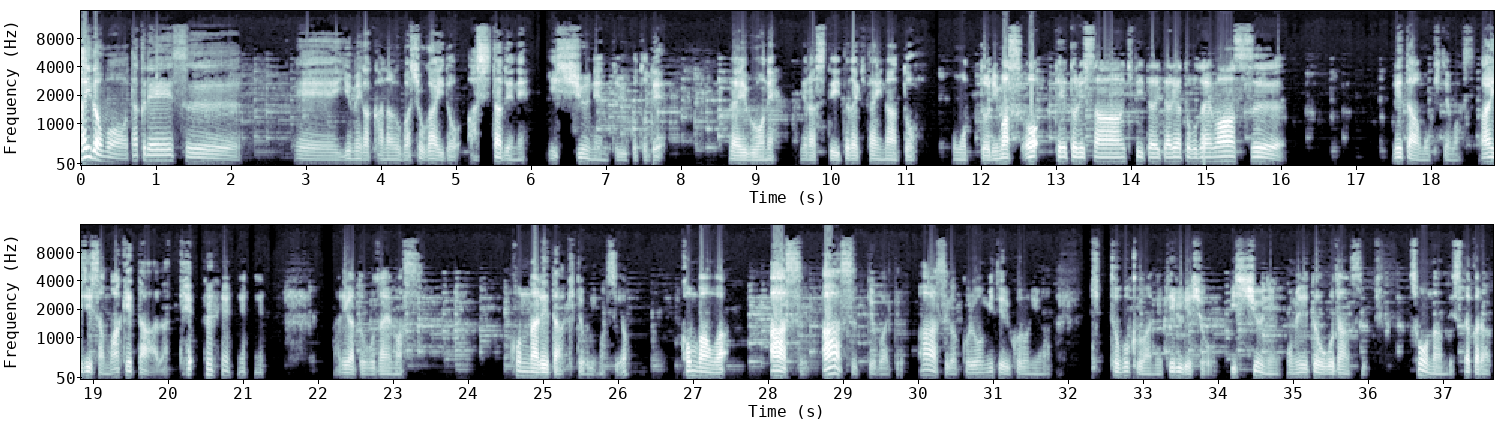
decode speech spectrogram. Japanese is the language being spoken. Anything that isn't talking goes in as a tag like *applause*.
はい、どうも、タクです。えー、夢が叶う場所ガイド、明日でね、1周年ということで、ライブをね、やらせていただきたいなと思っております。お、テートリスさん、来ていただいてありがとうございます。レターも来てます。IG さん負けた、だって。*laughs* ありがとうございます。こんなレター来ておりますよ。こんばんは。アース。アースって呼ばれてる。アースがこれを見てる頃には、きっと僕は寝てるでしょう。一周年おめでとうござんす。そうなんです。だから、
